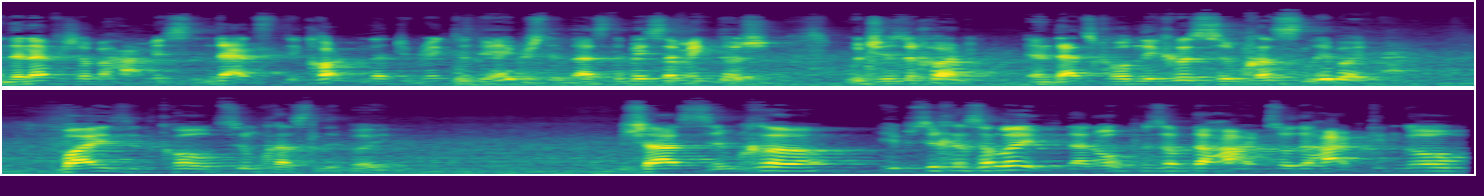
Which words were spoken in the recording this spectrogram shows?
and the nefesh of Bahamis, that's the korban that you bring to the Eberstein. That's the base of Mikdash, which is the korban, and that's called nikras simchas liboy. Why is it called simchas liboy? Shas simcha hipsichas alev that opens up the heart, so the heart can go.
